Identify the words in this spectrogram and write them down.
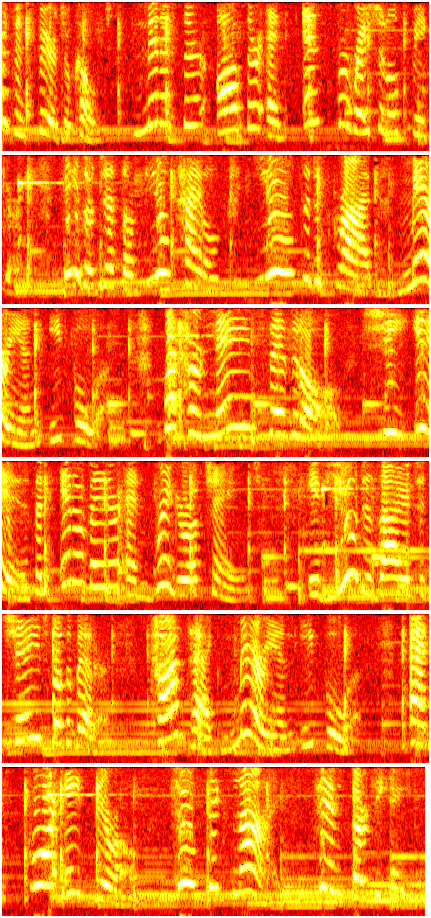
life and spiritual coach, minister, author, and inspirational speaker. These are just a few titles used to describe Marrian Efua. But her name says it all. She is an innovator and bringer of change. If you desire to change for the better, contact Marrian Efua at 480-269-1038.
